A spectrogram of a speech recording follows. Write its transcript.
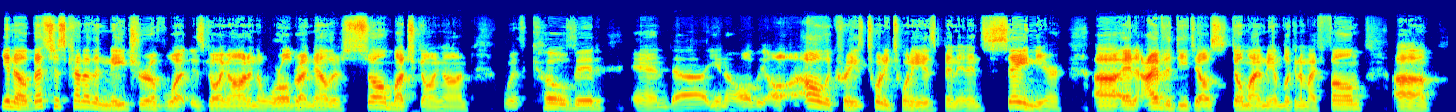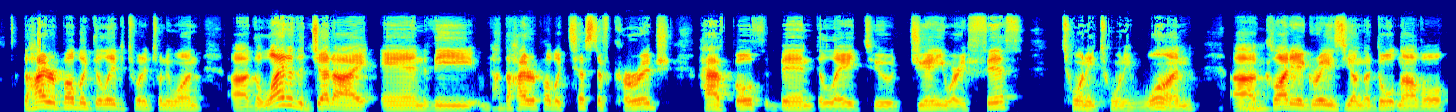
you know, that's just kind of the nature of what is going on in the world right now. There's so much going on with COVID and uh, you know all the all, all the crazy. 2020 has been an insane year, uh, and I have the details. Don't mind me. I'm looking at my phone. Uh, the High Republic delayed to 2021. Uh, the Light of the Jedi and the the High Republic Test of Courage have both been delayed to January 5th, 2021. Uh, Mm. Claudia Gray's young adult novel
